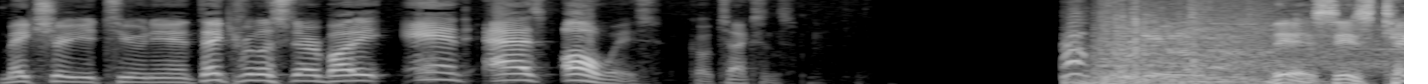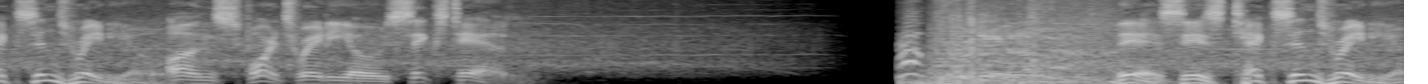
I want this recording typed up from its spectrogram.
Make sure you tune in. Thank you for listening, everybody. And as always, go Texans. This is Texans Radio on Sports Radio 610. This is Texans Radio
